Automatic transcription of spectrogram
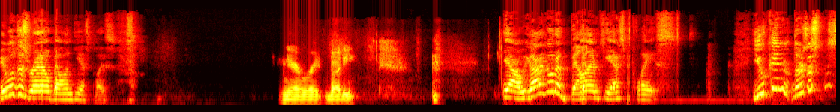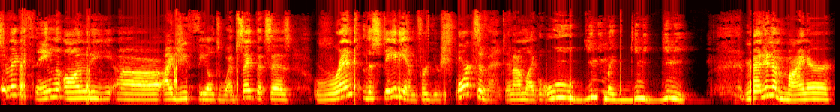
maybe we'll just rent out Bell MTS Place. Yeah, right, buddy. Yeah, we gotta go to Bell MTS Place. You can. There's a specific thing on the uh, IG Fields website that says rent the stadium for your sports event, and I'm like, ooh, gimme my gimme gimme. Imagine a minor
